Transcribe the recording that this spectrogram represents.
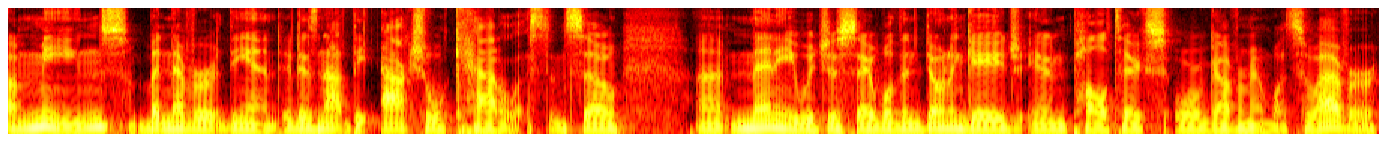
a means, but never the end. It is not the actual catalyst. And so uh, many would just say, well, then don't engage in politics or government whatsoever.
